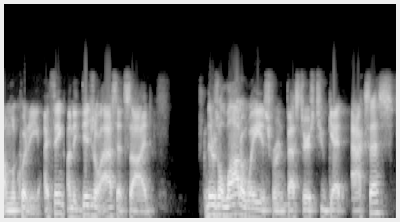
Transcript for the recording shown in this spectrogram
um, liquidity. I think on the digital asset side, there's a lot of ways for investors to get access,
